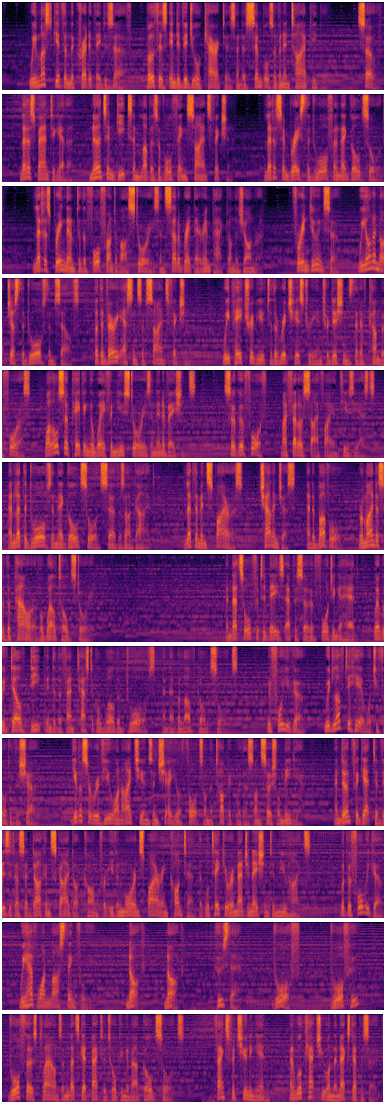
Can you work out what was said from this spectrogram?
We must give them the credit they deserve, both as individual characters and as symbols of an entire people. So, let us band together, nerds and geeks and lovers of all things science fiction. Let us embrace the dwarf and their gold sword. Let us bring them to the forefront of our stories and celebrate their impact on the genre. For in doing so, we honor not just the dwarves themselves, but the very essence of science fiction. We pay tribute to the rich history and traditions that have come before us, while also paving the way for new stories and innovations. So go forth, my fellow sci fi enthusiasts, and let the dwarves and their gold swords serve as our guide. Let them inspire us, challenge us, and above all, remind us of the power of a well told story. And that's all for today's episode of Forging Ahead, where we've delved deep into the fantastical world of dwarves and their beloved gold swords. Before you go, We'd love to hear what you thought of the show. Give us a review on iTunes and share your thoughts on the topic with us on social media. And don't forget to visit us at darkensky.com for even more inspiring content that will take your imagination to new heights. But before we go, we have one last thing for you. Knock, knock. Who's there? Dwarf. Dwarf who? Dwarf those clowns and let's get back to talking about gold swords. Thanks for tuning in and we'll catch you on the next episode.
